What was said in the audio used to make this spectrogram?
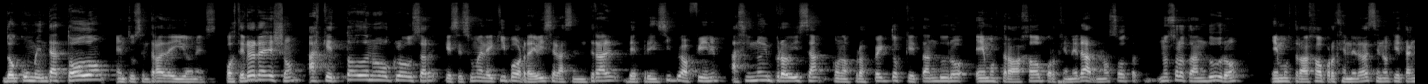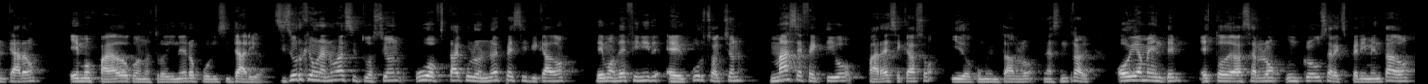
Documenta todo en tu central de guiones. Posterior a ello, haz que todo nuevo closer que se suma al equipo revise la central de principio a fin, así no improvisa con los prospectos que tan duro hemos trabajado por generar. No solo tan duro hemos trabajado por generar, sino que tan caro hemos pagado con nuestro dinero publicitario. Si surge una nueva situación u obstáculo no especificado, debemos definir el curso de acción más efectivo para ese caso y documentarlo en la central. Obviamente, esto debe hacerlo un closer experimentado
